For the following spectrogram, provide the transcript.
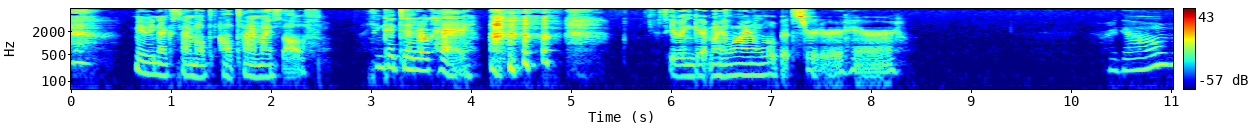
maybe next time I'll, I'll time myself. I think I did okay. See if I can get my line a little bit straighter here. There we go.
